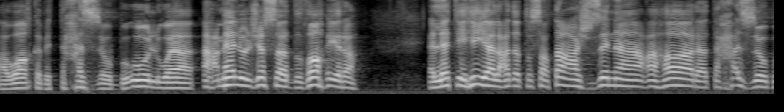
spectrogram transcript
عواقب التحزب. بيقول وأعمال الجسد ظاهرة التي هي العدد 19 زنا عهارة تحزب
